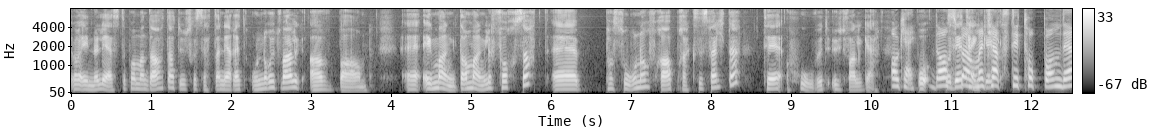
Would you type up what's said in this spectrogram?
var inne og leste på mandatet, at du skal sette ned et underutvalg av barn. Eh, jeg mangler, der mangler fortsatt eh, personer fra praksisfeltet til hovedutvalget. Ok, og, Da spør vi Kjersti Toppe om det,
